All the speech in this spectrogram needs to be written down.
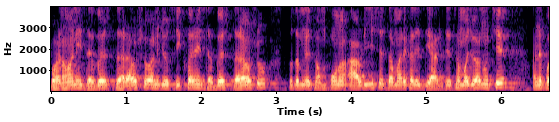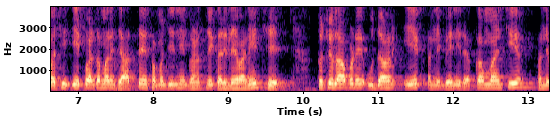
ભણવાની ધગશ ધરાવશો અને જો શીખવાની ધગશ ધરાવશો, તો તમને સંપૂર્ણ આવડી જશે. તમારે ખાલી ધ્યાનથી સમજવાનું છે અને પછી એકવાર તમારે જાતે સમજીને ગણતરી કરી લેવાની જ છે. તો ચલો આપણે ઉદાહરણ એક અને બેની રકમ વાંચીએ અને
